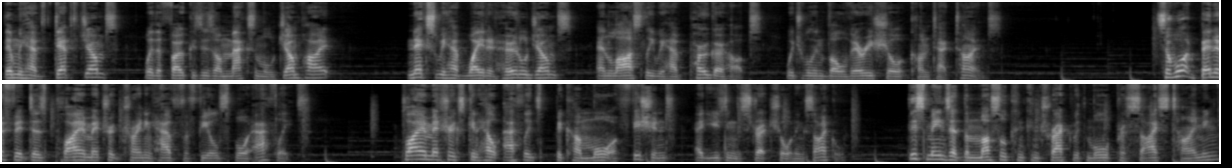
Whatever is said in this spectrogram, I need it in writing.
Then we have depth jumps, where the focus is on maximal jump height. Next we have weighted hurdle jumps, and lastly we have pogo hops, which will involve very short contact times. So what benefit does plyometric training have for field sport athletes? Plyometrics can help athletes become more efficient at using the stretch shortening cycle. This means that the muscle can contract with more precise timing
